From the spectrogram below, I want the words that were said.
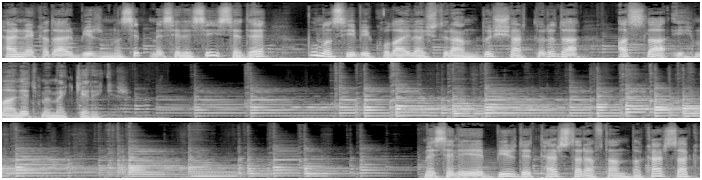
her ne kadar bir nasip meselesi ise de bu nasibi kolaylaştıran dış şartları da asla ihmal etmemek gerekir. Meseleye bir de ters taraftan bakarsak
